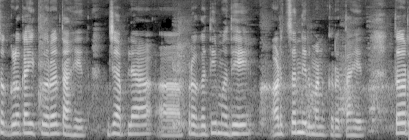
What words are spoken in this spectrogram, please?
सगळं काही करत आहेत जे आपल्या प्रगतीमध्ये अडचण निर्माण करत आहेत तर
